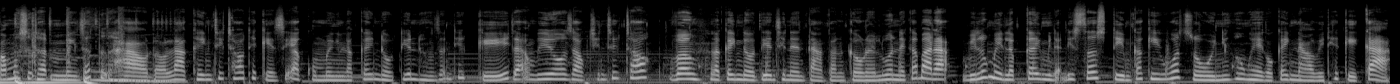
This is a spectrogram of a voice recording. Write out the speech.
Có một sự thật mà mình rất tự hào đó là kênh TikTok thiết kế rẻ của mình là kênh đầu tiên hướng dẫn thiết kế dạng video dọc trên TikTok. Vâng, là kênh đầu tiên trên nền tảng toàn cầu này luôn đấy các bạn ạ. Vì lúc mình lập kênh mình đã đi search tìm các keyword rồi nhưng không hề có kênh nào về thiết kế cả.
